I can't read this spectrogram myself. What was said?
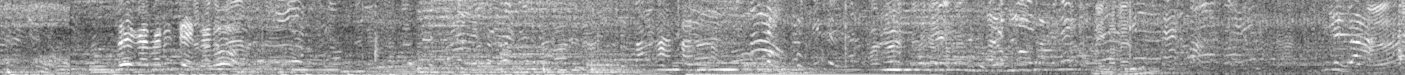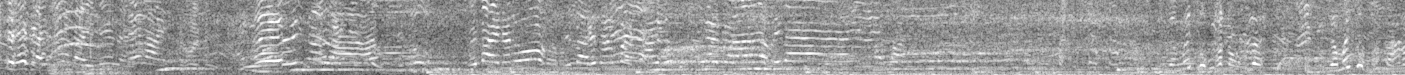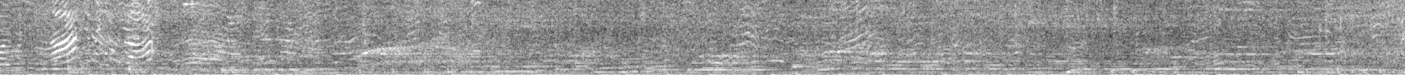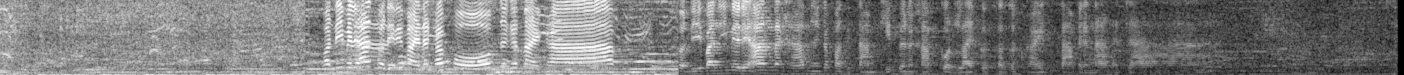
ม่นะครับผมเจอกันใหม่ครับ สวัสดีบ้านนี้เมเดียนนะครับงั้นก็ฝากติดตามคลิปด้วยนะครับ กดไลค์ กด subscribe ติดตามไปนานๆนะจ๊ะ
